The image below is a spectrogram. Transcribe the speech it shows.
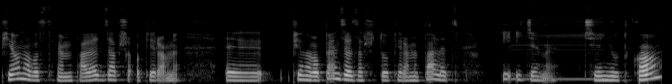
pionowo stawiamy palec, zawsze opieramy e, pionowo pędzel, zawsze tu opieramy palec i idziemy cieniutko.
